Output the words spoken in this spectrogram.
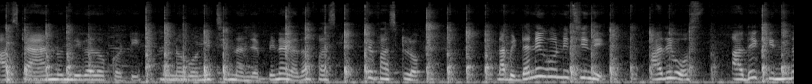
ఆ స్టాండ్ ఉంది కదా ఒకటి. మొన్న కొనిచ్చిందని చెప్పినా కదా ఫస్ట్ ఫస్ట్లో. నా బిడ్డనే కొనిచ్చింది. అది వస్ అది కింద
